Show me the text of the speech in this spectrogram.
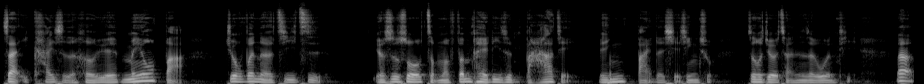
在一开始的合约没有把纠纷的机制，有时说怎么分配利润，把它给明白的写清楚，之后就会产生这个问题。那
